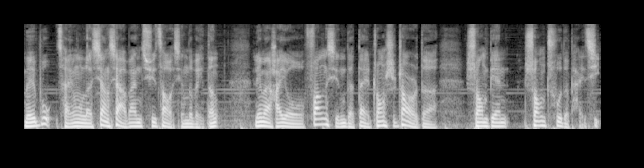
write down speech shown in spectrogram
尾部采用了向下弯曲造型的尾灯，另外还有方形的带装饰罩的双边双出的排气。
